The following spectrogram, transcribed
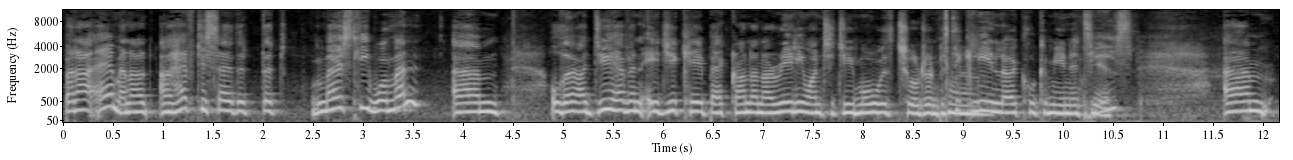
but I am, and I, I have to say that that mostly women. Um, although I do have an educare background, and I really want to do more with children, particularly in local communities. Yes. Um,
